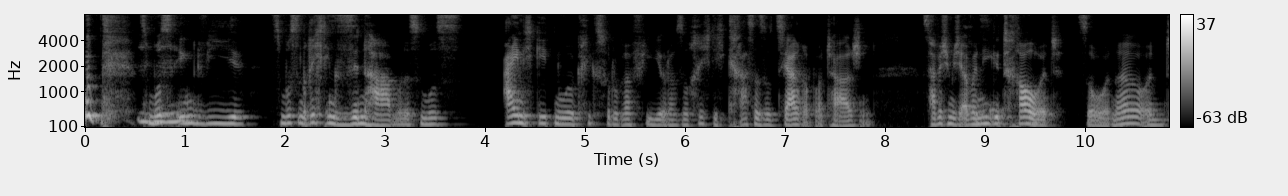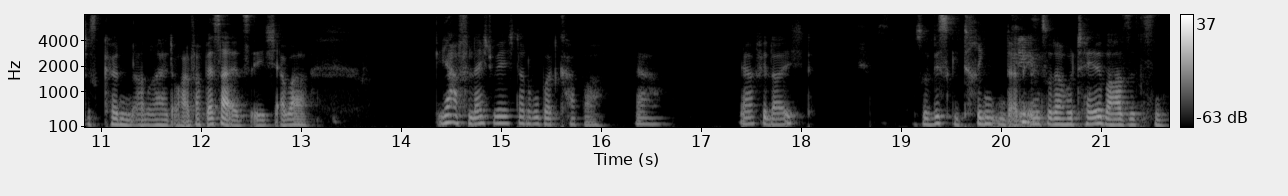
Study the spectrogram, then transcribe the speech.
es mhm. muss irgendwie es muss einen richtigen Sinn haben und es muss, eigentlich geht nur Kriegsfotografie oder so richtig krasse Sozialreportagen. Das habe ich mich aber nie getraut, so, ne? Und das können andere halt auch einfach besser als ich. Aber ja, vielleicht wäre ich dann Robert Kapper. Ja. Ja, vielleicht. So Whisky trinken, dann in irgendeiner Hotelbar sitzen.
